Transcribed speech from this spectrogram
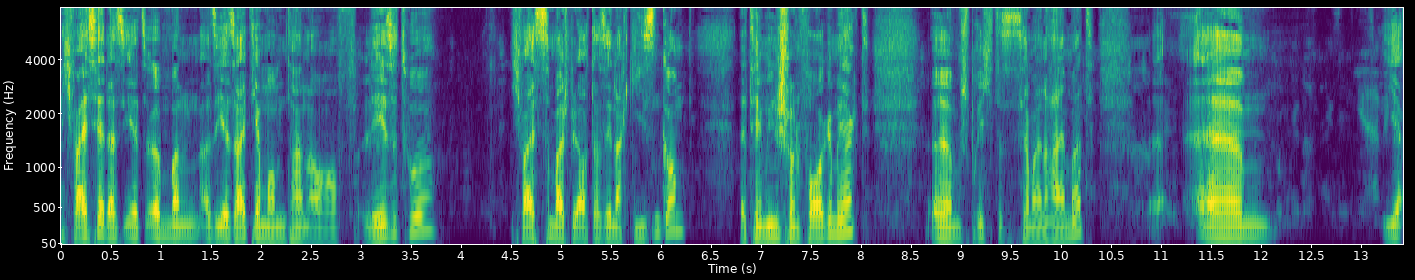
Ich weiß ja, dass ihr jetzt irgendwann, also ihr seid ja momentan auch auf Lesetour. Ich weiß zum Beispiel auch, dass ihr nach Gießen kommt. Der Termin ist schon vorgemerkt. Ähm, sprich, das ist ja meine Heimat. Äh, ähm, ja.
